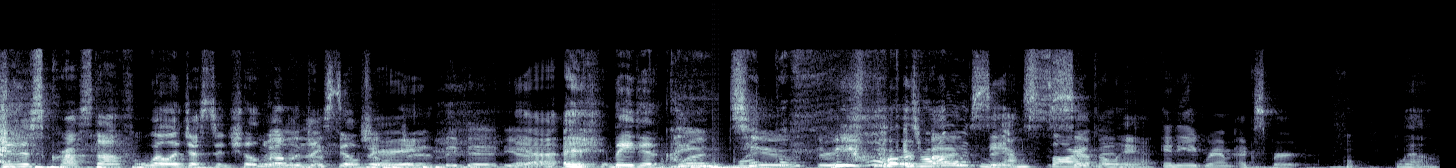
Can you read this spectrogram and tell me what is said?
She just crossed off well-adjusted children, and I feel very. children. They did. Yeah. Yeah, they did. One, two, three, four, five, with me? I'm sorry, seven. Kalea. Enneagram expert. Well,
